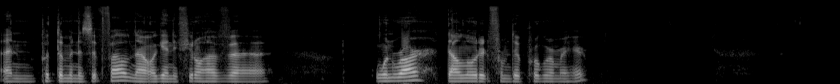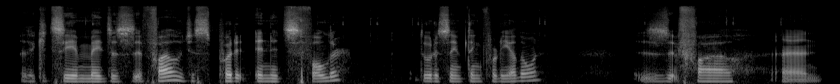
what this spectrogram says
and put them in a zip file. Now again, if you don't have uh, WinRAR, download it from the program right here. As you can see, it made a zip file. Just put it in its folder. Do the same thing for the other one. Zip file and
